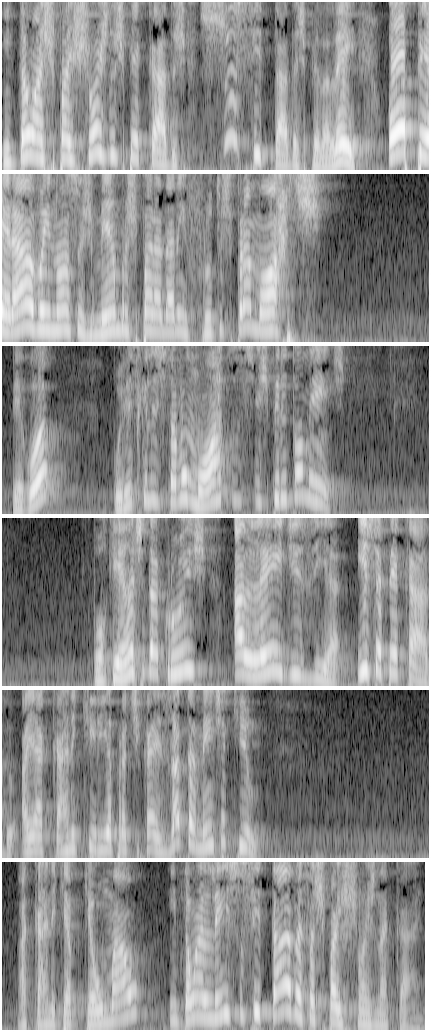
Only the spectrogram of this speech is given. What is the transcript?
Então, as paixões dos pecados suscitadas pela lei operavam em nossos membros para darem frutos para a morte. Pegou? Por isso que eles estavam mortos espiritualmente. Porque antes da cruz, a lei dizia: isso é pecado. Aí a carne queria praticar exatamente aquilo. A carne quer, quer o mal, então a lei suscitava essas paixões na carne.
